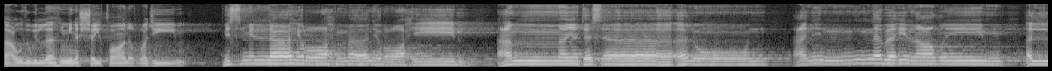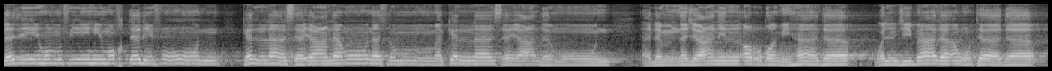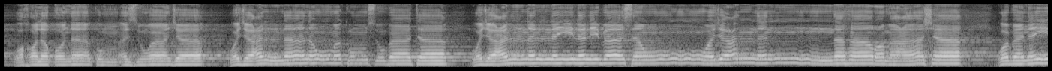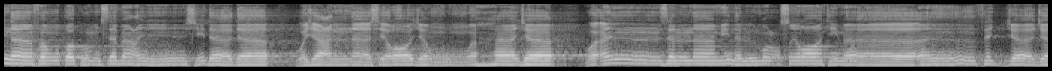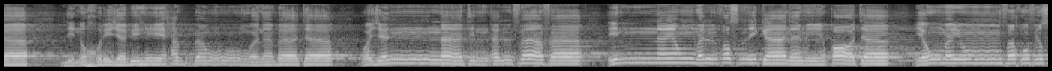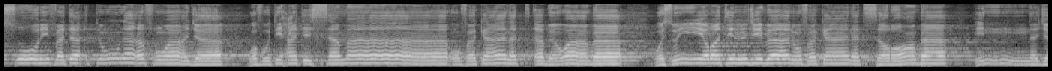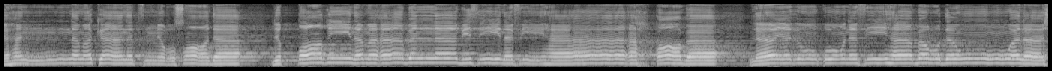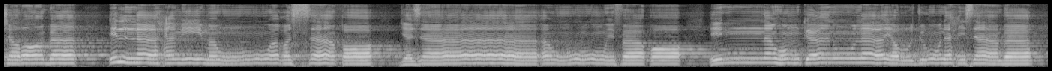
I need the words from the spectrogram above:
أعوذ بالله من الشيطان الرجيم. بسم الله الرحمن الرحيم. عم يتساءلون عن النبا العظيم الذي هم فيه مختلفون كلا سيعلمون ثم كلا سيعلمون الم نجعل الأرض مهادا والجبال اوتادا وخلقناكم أزواجا وجعلنا نومكم سباتا وجعلنا الليل لباسا وجعلنا النهار معاشا وبنينا فوقكم سبعا شدادا وجعلنا سراجا وهاجا وأنزلنا من المعصرات ماء ثجاجا لنخرج به حبا ونباتا وجنات ألفافا إن يوم الفصل كان ميقاتا يوم ينفخ في الصور فتأتون أفواجا وفتحت السماء فكانت أبوابا وسيرت الجبال فكانت سرابا إن جهنم كانت مرصادا للطاغين مابا لابثين فيها أحقابا لا يذوقون فيها بردا ولا شرابا إلا حميما وغساقا جزاء وفاقا إنهم كانوا لا يرجون حسابا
